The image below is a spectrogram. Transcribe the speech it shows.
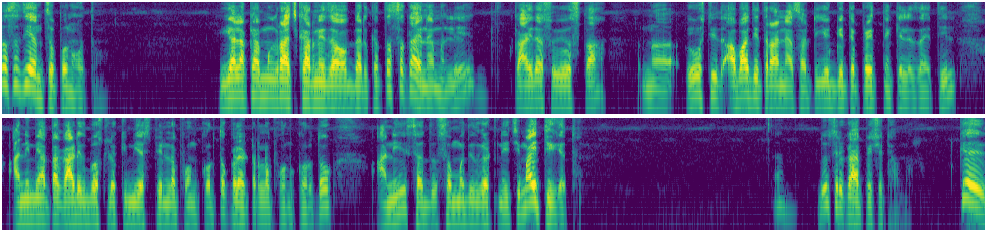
तसंच यांचं पण होतं. याला काय मग राजकारणी जबाबदार का? तसं काय नाही म्हणले. कायदा सुव्यवस्था न व्यवस्थित अबाधित राहण्यासाठी योग्य ते प्रयत्न केले जातील. आणि मी आता गाडीत बसलो की मी एस पी एनला फोन करतो कलेक्टरला फोन करतो आणि सद संबंधित घटनेची माहिती घेतो. दुसरे काय अपेक्षा ठेवणार? की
